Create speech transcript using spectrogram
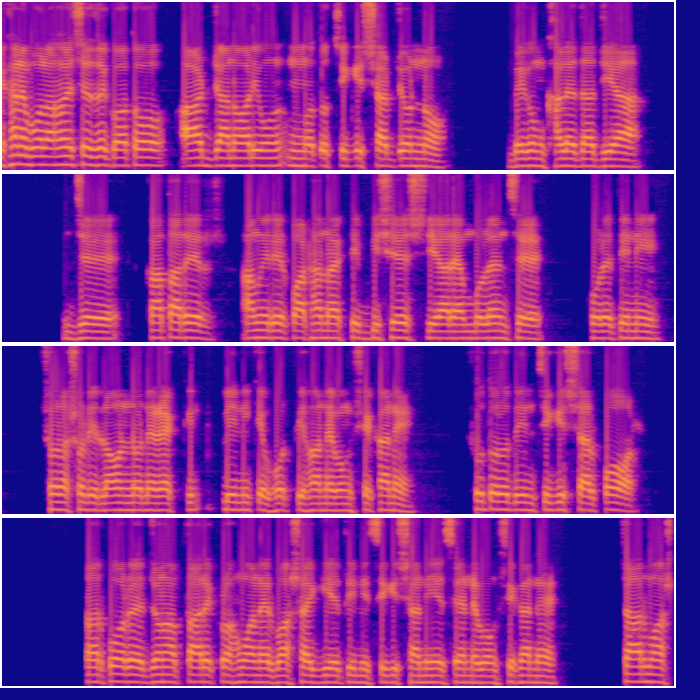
এখানে বলা হয়েছে যে গত আট জানুয়ারি উন্নত চিকিৎসার জন্য বেগম খালেদা জিয়া যে কাতারের আমিরের পাঠানো একটি বিশেষ এয়ার অ্যাম্বুলেন্সে করে তিনি সরাসরি লন্ডনের এক ক্লিনিকে ভর্তি হন এবং সেখানে সতেরো দিন চিকিৎসার পর তারপরে জনাব তারেক রহমানের বাসায় গিয়ে তিনি চিকিৎসা নিয়েছেন এবং সেখানে চার মাস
